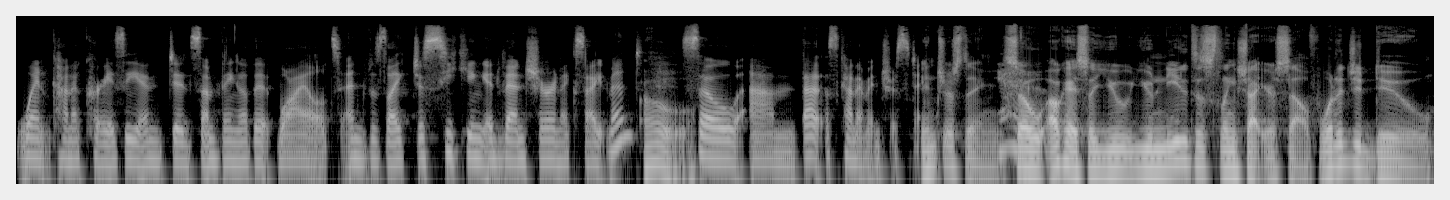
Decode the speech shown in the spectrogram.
went kind of crazy and did something a bit wild and was like just seeking adventure and excitement. oh, So um that was kind of interesting. interesting. Yeah. So, okay, so you you needed to slingshot yourself. What did you do?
